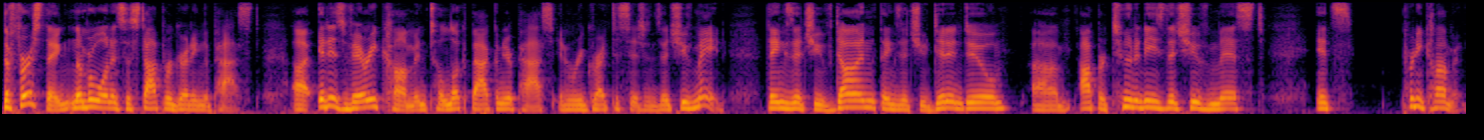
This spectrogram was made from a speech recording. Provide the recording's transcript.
The first thing, number one, is to stop regretting the past. Uh, it is very common to look back on your past and regret decisions that you've made, things that you've done, things that you didn't do, um, opportunities that you've missed. It's pretty common,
